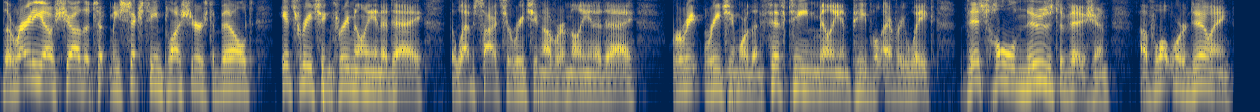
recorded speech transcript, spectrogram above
The radio show that took me 16 plus years to build, it's reaching 3 million a day. The websites are reaching over a million a day. We're re- reaching more than 15 million people every week. This whole news division of what we're doing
